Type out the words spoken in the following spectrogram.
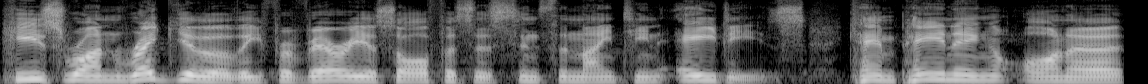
He's run regularly for various offices since the 1980s, campaigning on a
